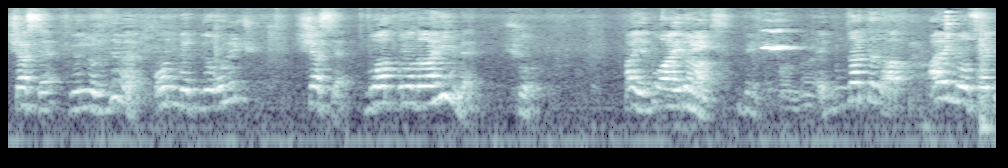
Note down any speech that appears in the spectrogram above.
Şase. Görüyoruz değil mi? 14 ve 13 şase. Bu hat buna dahil mi? Şu. Hayır bu ayrı hat. Değil. E, bu zaten aynı olsaydı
